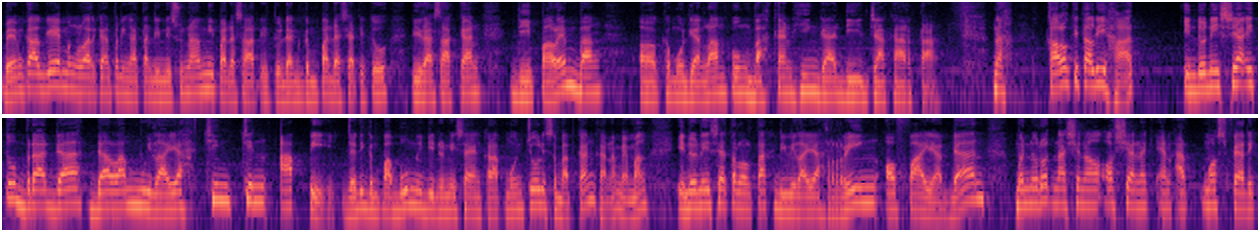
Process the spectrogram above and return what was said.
BMKG mengeluarkan peringatan dini tsunami pada saat itu dan gempa dahsyat itu dirasakan di Palembang, uh, kemudian Lampung, bahkan hingga di Jakarta. Nah, kalau kita lihat Indonesia itu berada dalam wilayah cincin api. Jadi gempa bumi di Indonesia yang kerap muncul disebabkan karena memang Indonesia terletak di wilayah Ring of Fire dan menurut National Oceanic and Atmospheric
